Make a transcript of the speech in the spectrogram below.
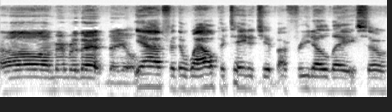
oh, I remember that deal. Yeah, for the Wow potato chip by Frito Lay. So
